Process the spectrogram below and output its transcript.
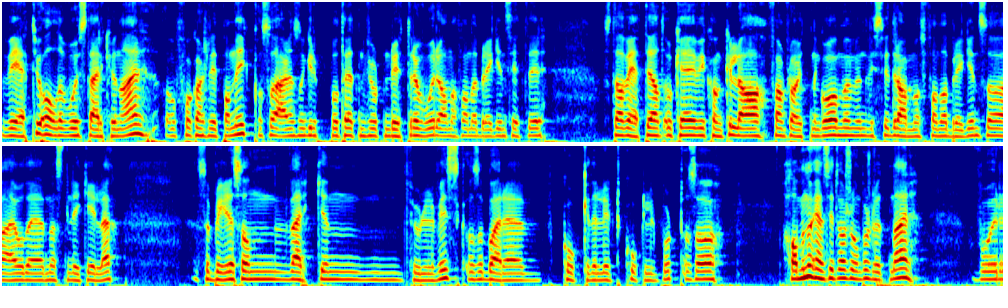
vet jo alle hvor sterk hun er, og får kanskje litt panikk. Og så er det en sånn gruppe på 13-14 ryttere hvor Anna van der Breggen sitter. Så da vet de at ok, vi kan ikke la van Fløyten gå, men hvis vi drar med oss van der Breggen, så er jo det nesten like ille. Så blir det sånn verken fugl eller fisk, og så bare koker det litt, koker litt bort. Og så har vi nå en situasjon på slutten der hvor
